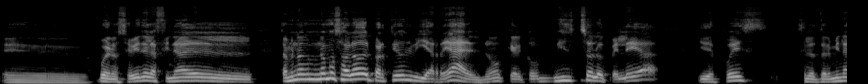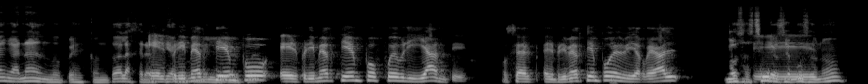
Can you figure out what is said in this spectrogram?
eh, bueno, se viene la final, también no, no hemos hablado del partido del Villarreal, ¿no? Que al comienzo lo pelea y después se lo terminan ganando, pues, con toda la jerarquía. El primer el tiempo, el primer tiempo fue brillante. O sea, el, el primer tiempo del Villarreal, 2 a 0 se puso, eh, ¿no?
